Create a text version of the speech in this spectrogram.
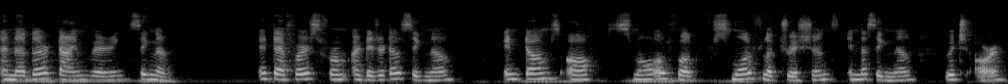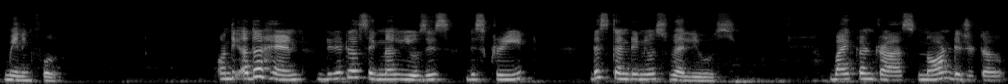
another time varying signal. It differs from a digital signal in terms of small, small fluctuations in the signal which are meaningful. On the other hand, digital signal uses discrete, discontinuous values. By contrast, non-digital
